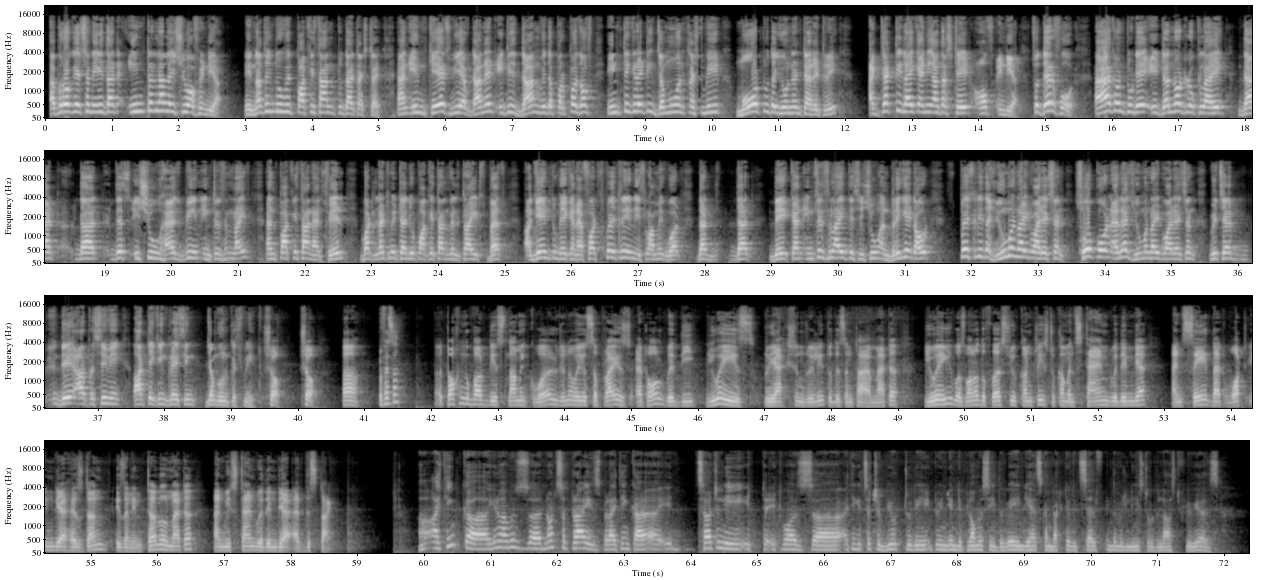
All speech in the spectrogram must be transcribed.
abrogation is that internal issue of India. It nothing to do with Pakistan to that extent. And in case we have done it, it is done with the purpose of integrating Jammu and Kashmir more to the union territory, exactly like any other state of India. So therefore, as on today, it does not look like that, that this issue has been internationalized and Pakistan has failed. But let me tell you, Pakistan will try its best again to make an effort, especially in Islamic world, that, that they can internationalize this issue and bring it out, especially the human right violation, so-called alleged human right violation, which have, they are perceiving are taking place in Jammu and Kashmir. Sure, sure. Uh, Professor, uh, talking about the Islamic world, you know, were you surprised at all with the UAE's reaction really to this entire matter? UAE was one of the first few countries to come and stand with India and say that what India has done is an internal matter and we stand with India at this time. Uh, I think uh, you know I was uh, not surprised, but I think uh, it, certainly it it was uh, I think it's a tribute to the to Indian diplomacy, the way India has conducted itself in the Middle East over the last few years,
